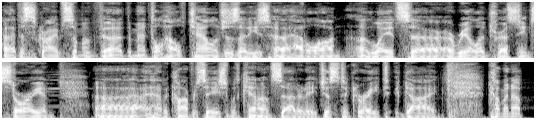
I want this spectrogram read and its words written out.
uh some of uh, the mental health challenges that he's uh, had along the way. It's a real interesting story, and I had a conversation with Ken on Saturday. Just a great guy. Coming up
